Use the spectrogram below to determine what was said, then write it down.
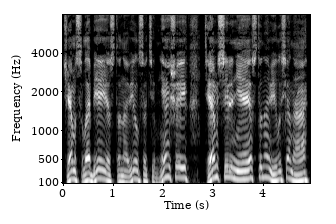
Чем слабее становился темнейший, тем сильнее становилась она.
